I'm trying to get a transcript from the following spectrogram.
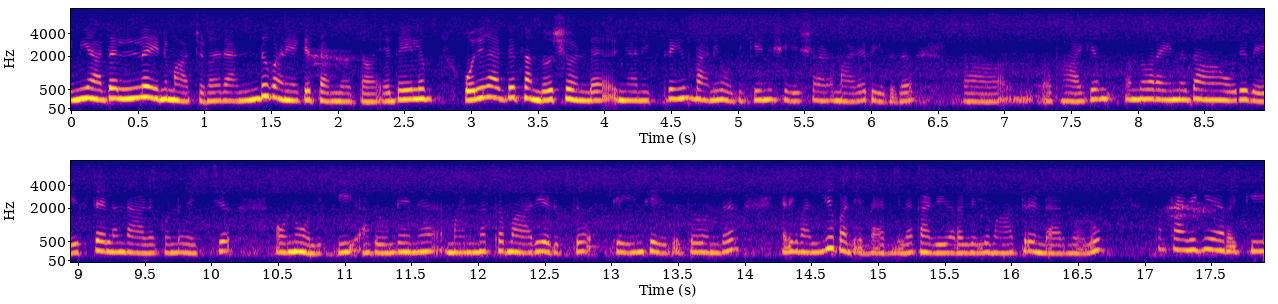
ഇനി അതെല്ലാം ഇനി മാറ്റണം. രണ്ട് പണിയൊക്കെ തന്നു കേട്ടോ. ഏതായാലും ഒരു കാര്യത്തിൽ സന്തോഷമുണ്ട്. ഞാൻ ഇത്രയും പണി ഒതുക്കിയതിന് ശേഷമാണ് മഴ പെയ്തത്. ഭാഗ്യം എന്ന് പറയുന്നത് ആ ഒരു വേസ്റ്റ് എല്ലാം താഴെ കൊണ്ട് വെച്ച് ഒന്ന് ഒതുക്കി. അതുകൊണ്ട് തന്നെ മണ്ണൊക്കെ മാറിയെടുത്ത് ക്ലീൻ ചെയ്തതുകൊണ്ട് എനിക്ക് വലിയ പണി ഉണ്ടായിരുന്നില്ല കഴുകിറകിൽ മാത്രമേ ഉണ്ടായിരുന്നുള്ളൂ. കഴുകി ഇറക്കി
